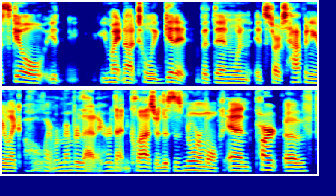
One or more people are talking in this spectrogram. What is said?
a skill you, you might not totally get it but then when it starts happening you're like oh i remember that i heard that in class or this is normal and part of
